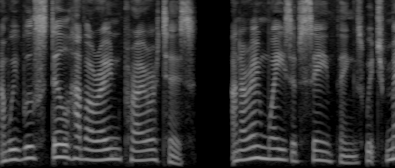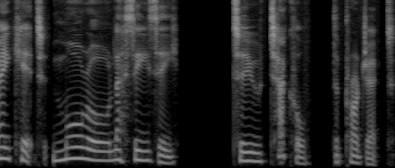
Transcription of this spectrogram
And we will still have our own priorities and our own ways of seeing things, which make it more or less easy to tackle the project,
